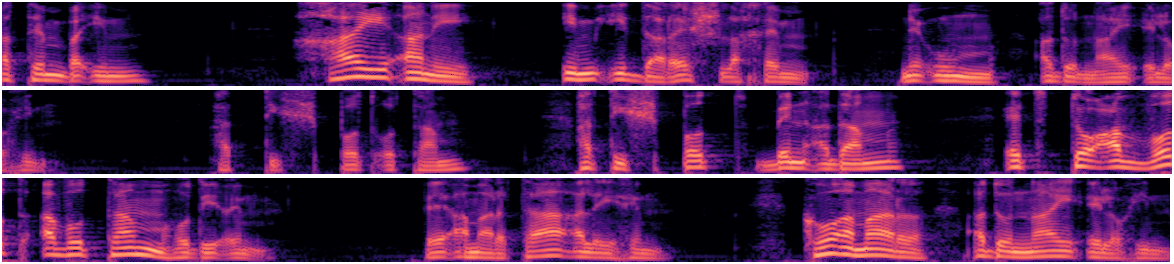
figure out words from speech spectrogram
אתם באים? חי אני, אם אידרש לכם, נאום אדוני אלוהים. התשפוט אותם, התשפוט בן אדם, את תועבות אבותם הודיעם. ואמרת עליהם, כה אמר אדוני אלוהים,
